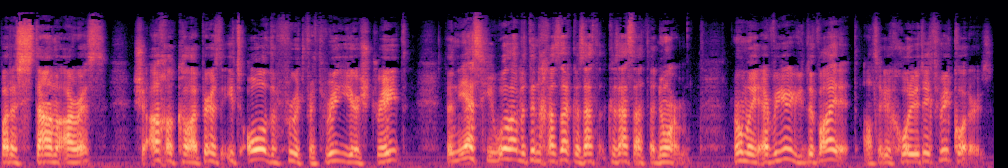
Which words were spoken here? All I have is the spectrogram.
But a stam aris, she'achal kol that eats all of the fruit for three years straight, then yes, he will have a din chazaka because that's, that's not the norm. Normally, every year you divide it. I'll take a quarter, you take three quarters.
